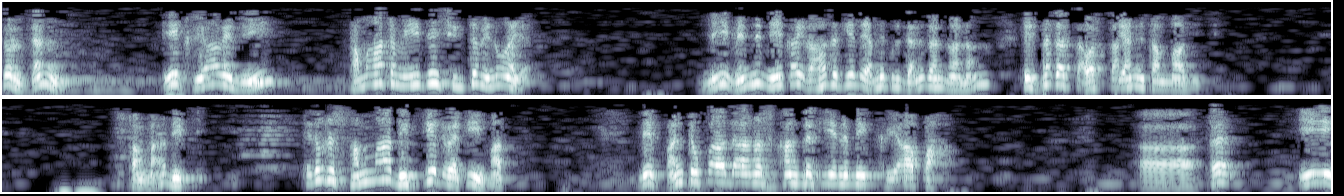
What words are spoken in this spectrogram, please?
නැහැ. දැන් ඒ ක්‍රියාවේදී තමාට මේ දේ සිද්ධ වෙනවය. මේ වෙන්නේ මේකයි රහස කියලා යන්නෙකුට දැනගන්නවා නම් ඒ දැනගත් අවස්ථාව යන්නේ සම්මාදිට්ඨිය. සම්මා දිට්ඨිය. එතකොට සම්මා දිට්ඨියට වැටීමත් මේ පංච උපාදාන ස්කන්ධ කියන මේ ක්‍රියා පහ ඒ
